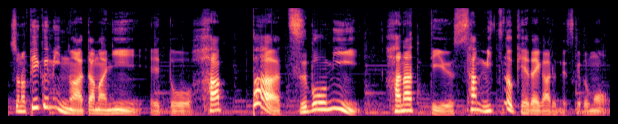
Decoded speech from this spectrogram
そのピクミンの頭に、えっと、葉っぱつぼみ花っていう 3, 3つの形態があるんですけども、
